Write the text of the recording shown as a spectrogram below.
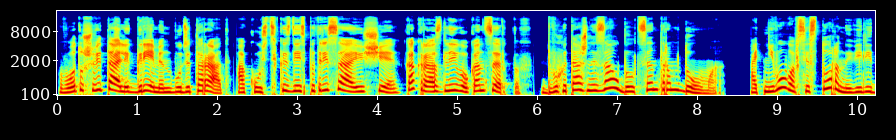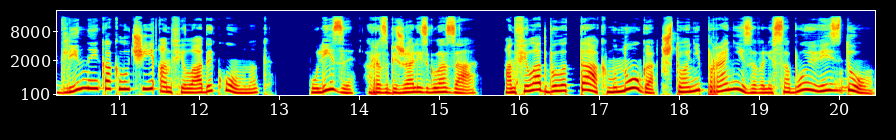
«Вот уж Виталик Гремин будет рад. Акустика здесь потрясающая, как раз для его концертов». Двухэтажный зал был центром дома. От него во все стороны вели длинные, как лучи, анфилады комнат. У Лизы разбежались глаза. Анфилад было так много, что они пронизывали собой весь дом.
